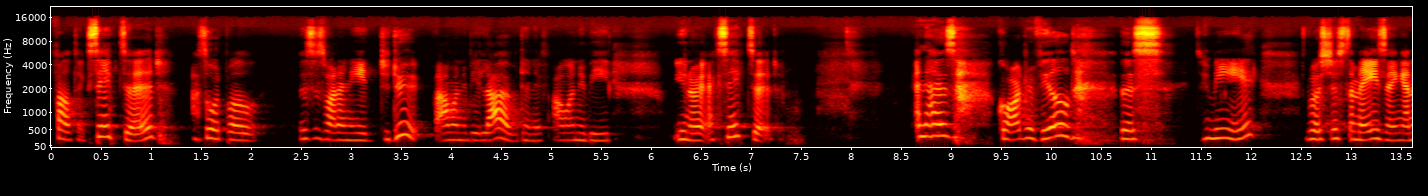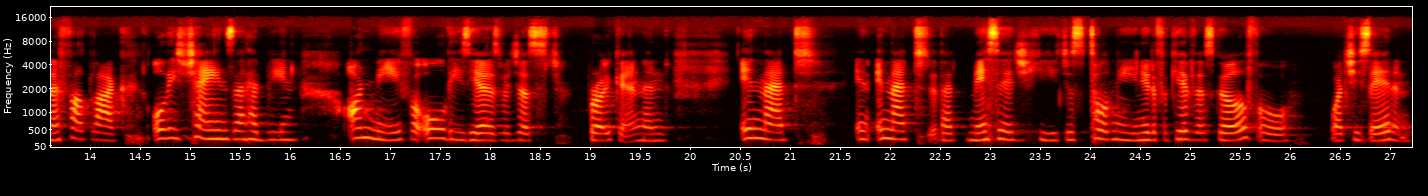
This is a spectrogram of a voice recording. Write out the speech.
felt accepted, I thought, well, this is what I need to do. I want to be loved and if I want to be, you know, accepted. And as God revealed this to me, it was just amazing. And it felt like all these chains that had been on me for all these years were just broken. And in that, in, in that, that message, he just told me, you need to forgive this girl for what she said, and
